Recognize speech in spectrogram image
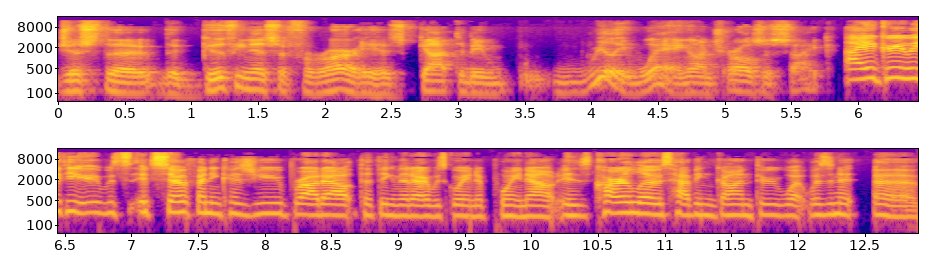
just the the goofiness of Ferrari has got to be really weighing on Charles's psyche. I agree with you. It was it's so funny because you brought out the thing that I was going to point out is Carlos having gone through what wasn't it uh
